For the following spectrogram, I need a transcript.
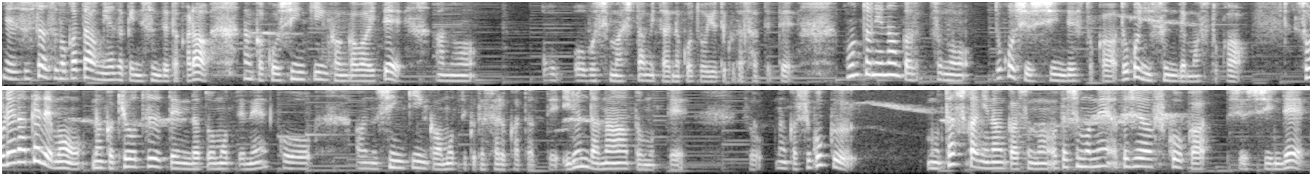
でそしたらその方は宮崎に住んでたからなんかこう親近感が湧いてあの応募しましたみたいなことを言ってくださってて本当になんかそのどこ出身ですとかどこに住んでますとかそれだけでもなんか共通点だと思ってねこうあの親近感を持ってくださる方っているんだなと思ってそうなんかすごくもう確かになんかその私もね私は福岡出身で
